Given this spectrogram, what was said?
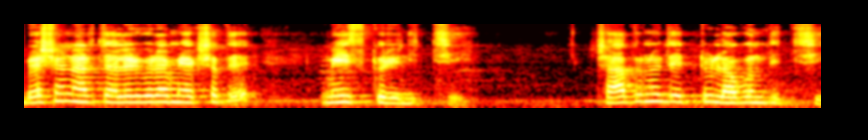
বেসন আর চালের গুঁড়া আমি একসাথে মিক্স করে নিচ্ছি। স্বাদ অনুযায়ী একটু লবণ দিচ্ছি।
